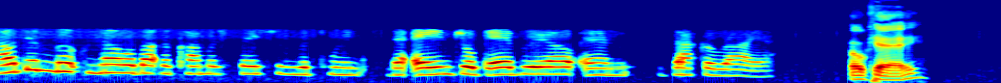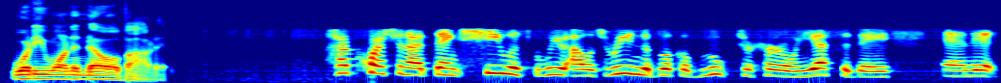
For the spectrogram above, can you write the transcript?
How did Luke know about the conversation between the angel Gabriel and Zachariah? Okay. What do you want to know about it? Her question, I think she was. I was reading the book of Luke to her on yesterday, and it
